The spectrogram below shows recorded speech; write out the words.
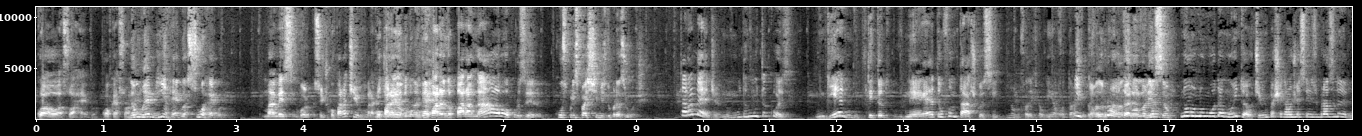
Qual a sua régua? Qual que é a sua Não régua? é minha régua, é a sua régua. Mas, mas agora, eu preciso de comparativo. Pra mim, Comparando, não, André. comparando o Paraná ou o Cruzeiro? Com os principais times do Brasil hoje. Tá na média, não muda muita coisa. Ninguém é, tem tanto, nem é tão fantástico assim. Não, não falei que alguém é fantástico. Então, tô falando pronto, da sua não- avaliação. Não, não muda muito, é o time pra chegar no G6 do brasileiro.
